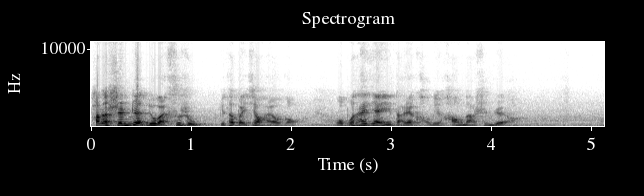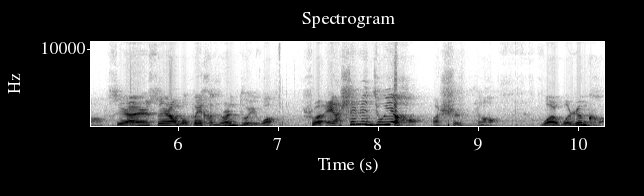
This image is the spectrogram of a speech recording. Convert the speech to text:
它的深圳六百四十五，比它本校还要高。我不太建议大家考虑哈工大深圳啊，啊，虽然虽然我被很多人怼过。说，哎呀，深圳就业好啊，是挺好，我我认可。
